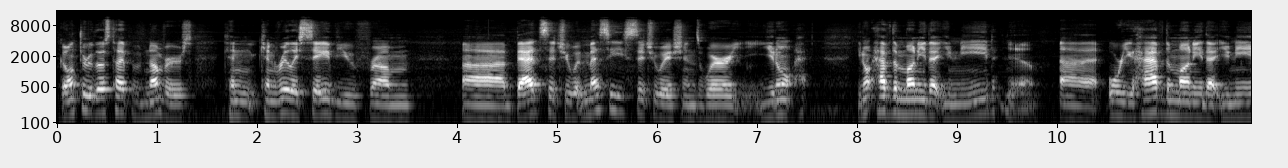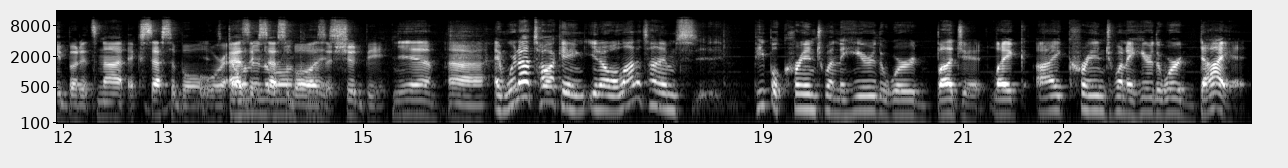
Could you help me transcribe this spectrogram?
Going through those type of numbers can can really save you from uh, bad situa- messy situations where you don't ha- you don't have the money that you need. Yeah. uh, or you have the money that you need, but it's not accessible It's or as in the wrong accessible as it should be. Yeah. Uh, And we're not talking, you know, a lot of times people cringe when they hear the word budget. Like I cringe when I hear the word diet.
